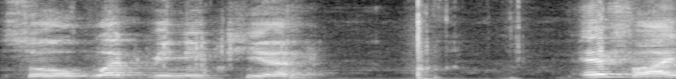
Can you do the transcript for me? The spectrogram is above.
So what we need here if I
